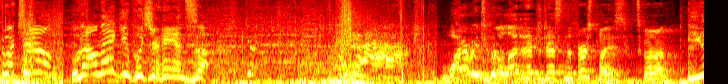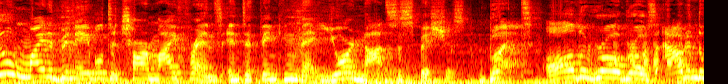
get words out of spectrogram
Watch out! Well, then I'll make you put your hands up. Why are we doing a lie detector test in the first place? What's going on? You might have been able to charm my friends into thinking that you're not suspicious, but all the Robros out in the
